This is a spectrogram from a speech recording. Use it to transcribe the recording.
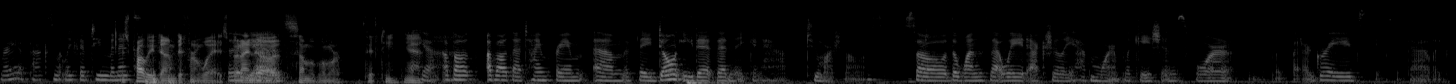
right? Approximately 15 minutes. It's probably done different ways, but Uh, I know yeah. some of them are 15. Yeah. Yeah, about about that time frame. Um, if they don't eat it, then they can have two marshmallows. So the ones that wait actually have more implications for like better grades, things like that, like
